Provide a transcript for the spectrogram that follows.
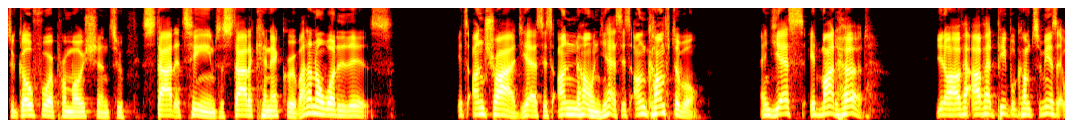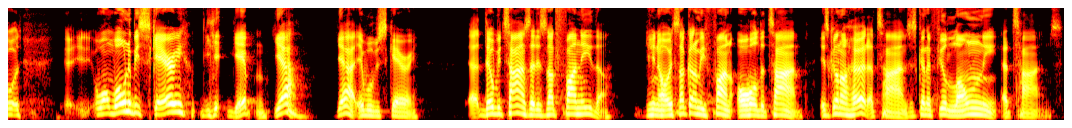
to go for a promotion, to start a team, to start a connect group. I don't know what it is. It's untried. Yes, it's unknown. Yes, it's uncomfortable. And yes, it might hurt. You know, I've, I've had people come to me and say, well, won't it be scary? Y- yep. Yeah. Yeah, it will be scary. Uh, there'll be times that it's not fun either. You know, it's not going to be fun all the time. It's going to hurt at times. It's going to feel lonely at times.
